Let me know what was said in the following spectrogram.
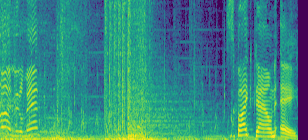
Run, little man. Spike down A.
